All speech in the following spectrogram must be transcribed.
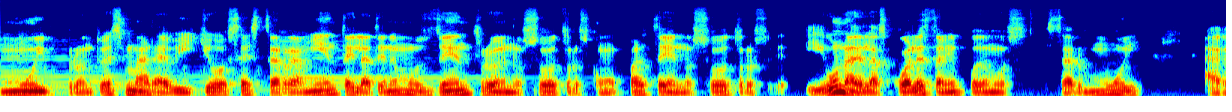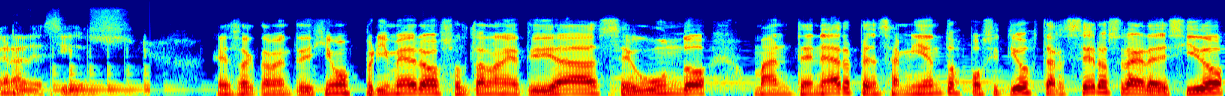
muy pronto. Es maravillosa esta herramienta y la tenemos dentro de nosotros, como parte de nosotros, y una de las cuales también podemos estar muy agradecidos. Exactamente, dijimos primero soltar la negatividad, segundo mantener pensamientos positivos, tercero ser agradecido,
